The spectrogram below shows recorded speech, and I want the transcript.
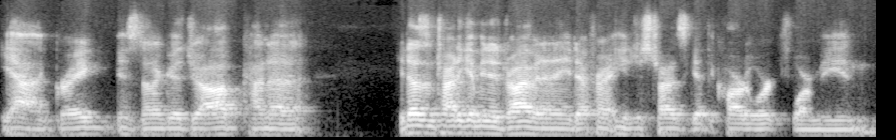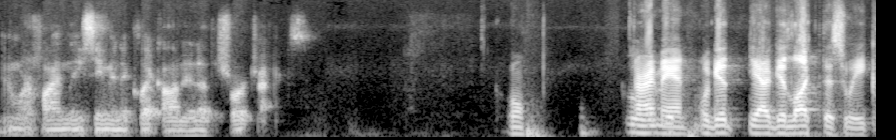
yeah, Greg has done a good job kind of he doesn't try to get me to drive it any different. He just tries to get the car to work for me, and, and we're finally seeming to click on it at the short tracks. Cool. All right, man. Well, good. Yeah, good luck this week.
